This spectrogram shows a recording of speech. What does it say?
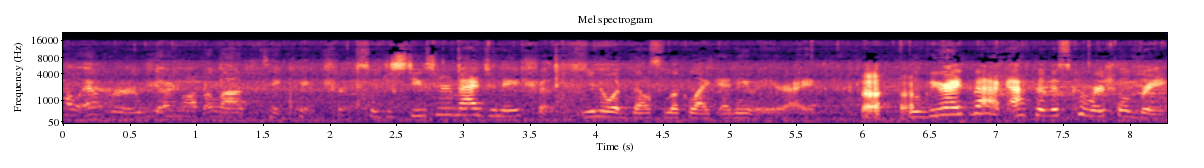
However, we are not allowed to take pictures, so just use your imagination. You know what bells look like anyway, right? we'll be right back after this commercial break.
